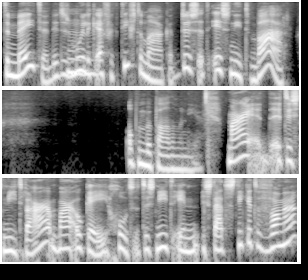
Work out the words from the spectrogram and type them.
te meten. Dit is mhm. moeilijk effectief te maken. Dus het is niet waar. Op een bepaalde manier. Maar het is niet waar. Maar oké, goed. Het is niet in statistieken te vangen.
